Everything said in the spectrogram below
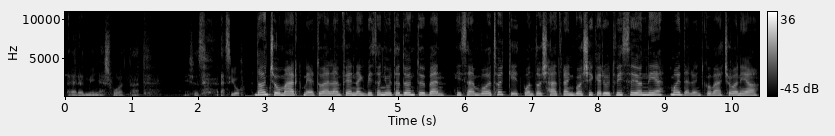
eredményes volt. Tehát és ez, ez jó. Dancsó Márk méltó ellenfélnek bizonyult a döntőben, hiszen volt, hogy két pontos hátrányból sikerült visszajönnie, majd előnyt kovácsolnia.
